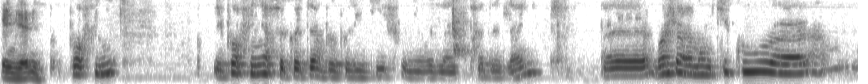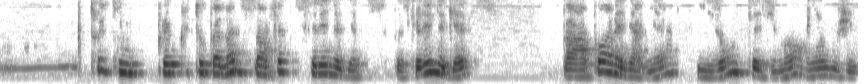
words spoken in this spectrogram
et Miami. Pour finir, et pour finir ce côté un peu positif au niveau de la trade deadline, euh, moi j'aurais mon petit coup, euh, un truc qui me plaît plutôt pas mal, c'est en fait c'est les Nuggets. Parce que les Nuggets, par rapport à l'année dernière, ils ont quasiment rien bougé.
